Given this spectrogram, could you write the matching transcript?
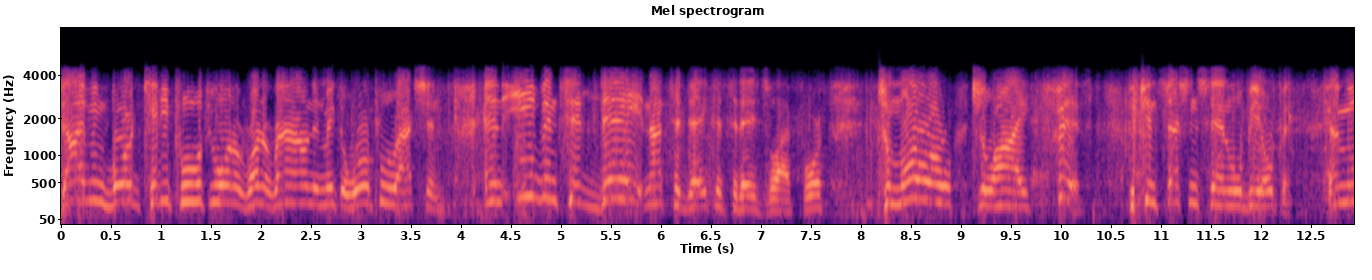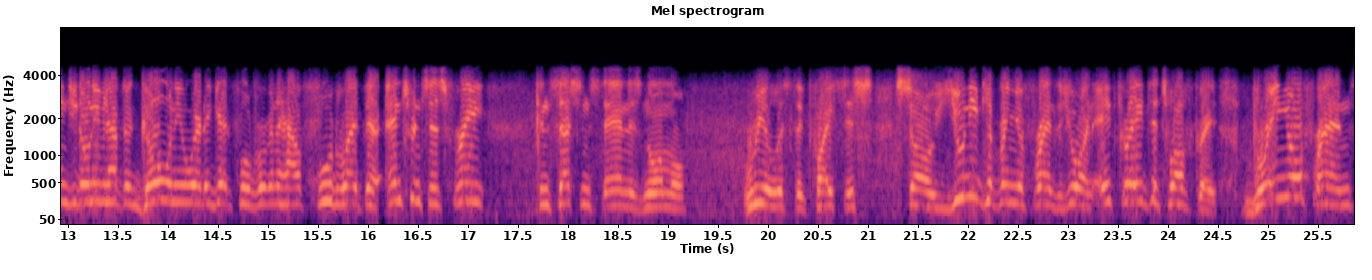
diving board, kiddie pool if you want to run around and make the whirlpool action. And even today, not today because today's July 4th, tomorrow, July 5th, the concession stand will be open. That means you don't even have to go anywhere to get food. We're going to have food right there. Entrance is free. Concession stand is normal realistic prices. So you need to bring your friends. If you are in 8th grade to 12th grade, bring your friends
